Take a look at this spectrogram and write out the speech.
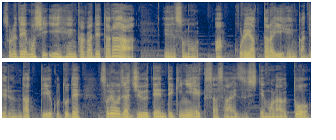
それでもしいい変化が出たら、えそのあこれやったらいい変化出るんだっていうことでそれをじゃあ重点的にエクササイズしてもらうと、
